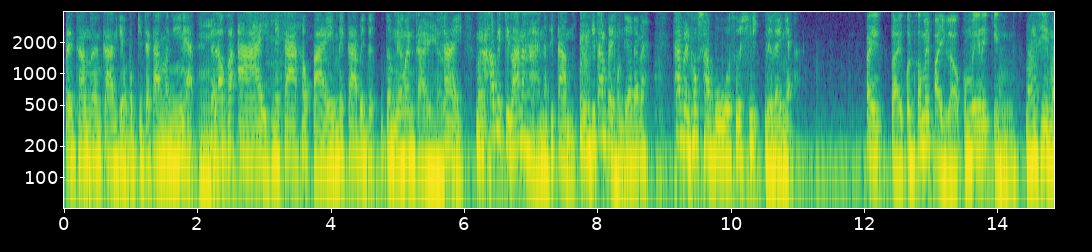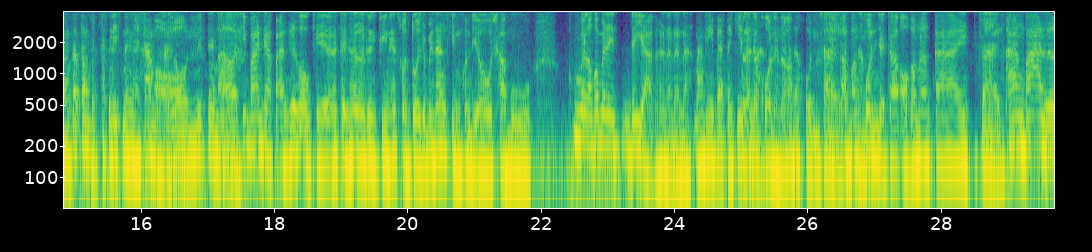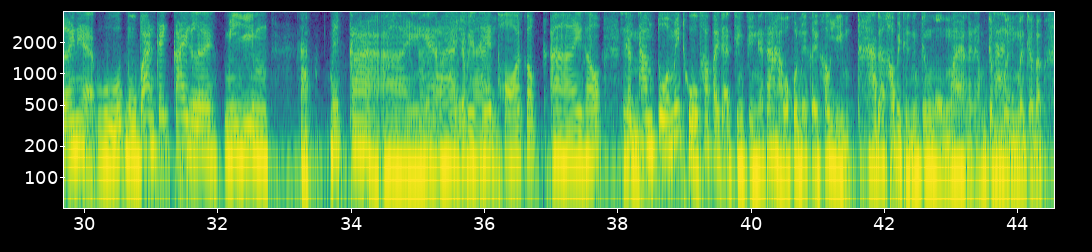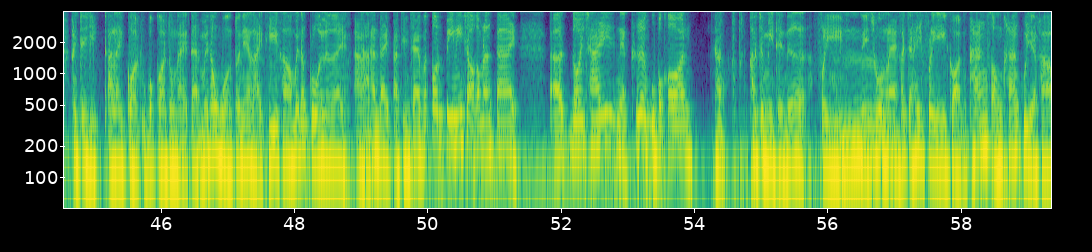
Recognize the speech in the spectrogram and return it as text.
เป็นทำเนินการเกี่ยวกับกิจกรรมอันนี้เนี่ย อืม แต่เราก็อายไม่กล้าเข้าไป ไม่กล้าไปดำเนิไม่น มั่นใจเหรอ ใช่ เหมือนเข้าไปกินร้านอาหารนะพี่ตั้ม พี่ตั้มไปคนเดียวได้ไหมถ้าเป็นพวกชาบูซูชิหรืออะไรเงี้ย ไปหลายคนก็ไม่ไปอยู่แล้ว ก็ไม่ได้กิน บางทีมันก็ต้องแบบสักนิดนึงให้ตั้มอ๋ออโลนนิดนึง เอาที่บ้านอยากไปอันนี้ก็โอเคนะแต่ถ้าเออจริงๆนะส่วนตัวจะไปนั่งกินคนเดียวชาบูก็เราก็ไม่ได้ได้อยากขนาดนั้นนะ บางทีแบบไปกินแล้วแต่คนอะเนาะแล้วแต่คนใช่อะบางคนอยากจะออกกำลังกาย ใช่ ข้างบ้านเลยเนี่ยโอ้โหหมู่บ้านใกล้ ๆ กันเลย มียิม ครับ ไม่กล้าอายเงี้ยไม่กล้านะจะไปใช่เทสคอร์สก็อายเขาจริงจะทำตัวไม่ถูกเข้าไปแต่จริงๆเนี่ยถ้าหาว่าคนไม่เคยเข้ายิมครับแล้วเข้าไปถึงนี่มันจะงงมากเลยนะมันจะใช่มึนมันจะแบบเฮ้ยจะหยิบอะไรก่อนอุปกรณ์ตรงไหน แต่ไม่ต้องห่วงตัวเนี้ยหลายที่เขาไม่ต้องกลัวเลยอะครับท่านใดตัดสินใจว่าต้นปีนี้จะออกกำลังกายเอ่อโดยใช้เนี่ยเครื่องอุปกรณ์ครับเขาจะมีเทรนเนอร์ฟรีอืมในช่วงแรกเขาจะให้ฟรีก่อนครั้งสองครั้งคุยกับเขา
